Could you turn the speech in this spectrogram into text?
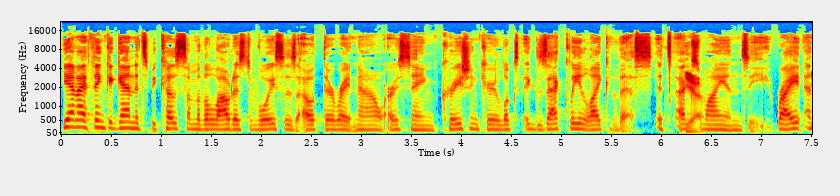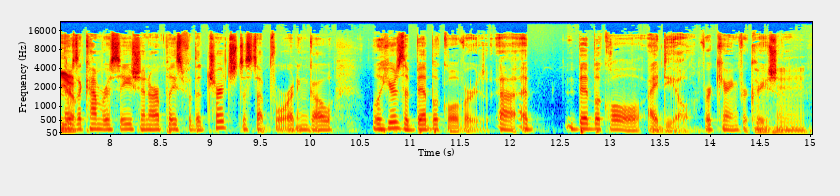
Yeah, and I think again, it's because some of the loudest voices out there right now are saying creation care looks exactly like this. It's X, Yeah. Y, and Z, right? And there's a conversation or a place for the church to step forward and go, well, here's a biblical version, uh, a biblical ideal for caring for creation. Mm-hmm.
